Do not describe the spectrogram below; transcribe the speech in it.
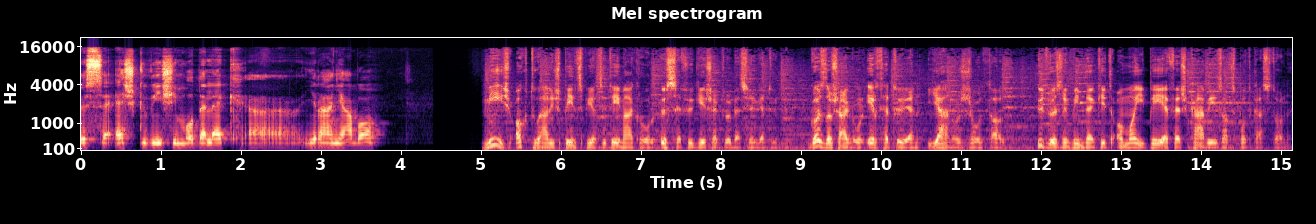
összeesküvési modellek uh, irányába. Mi is aktuális pénzpiaci témákról, összefüggésekről beszélgetünk. Gazdaságról érthetően János Zsoltal. Üdvözlünk mindenkit a mai PFS Kávézac podcaston.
